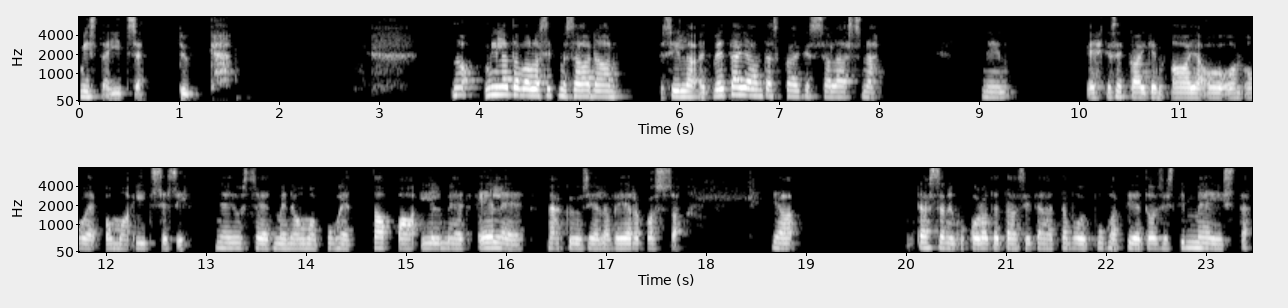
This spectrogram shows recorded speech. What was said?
mistä itse tykkää. No millä tavalla sitten me saadaan sillä, että vetäjä on tässä kaikessa läsnä, niin ehkä se kaiken A ja O on ole oma itsesi. Ja just se, että meidän oma puhe, tapa, ilmeet, eleet näkyy siellä verkossa. Ja tässä niin korotetaan sitä, että voi puhua tietoisesti meistä.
